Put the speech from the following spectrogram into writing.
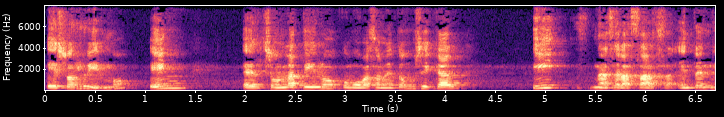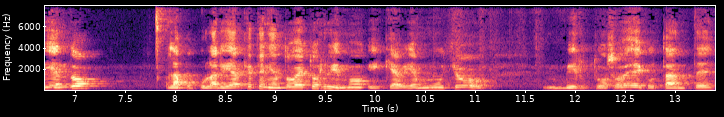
esos ritmos en el son latino como basamento musical y nace la salsa, entendiendo la popularidad que tenían todos estos ritmos y que había muchos virtuosos ejecutantes,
